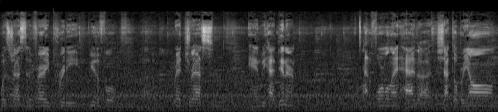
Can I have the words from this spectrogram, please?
was dressed in a very pretty, beautiful uh, red dress, and we had dinner. At formal night, had uh, Chateaubriand.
